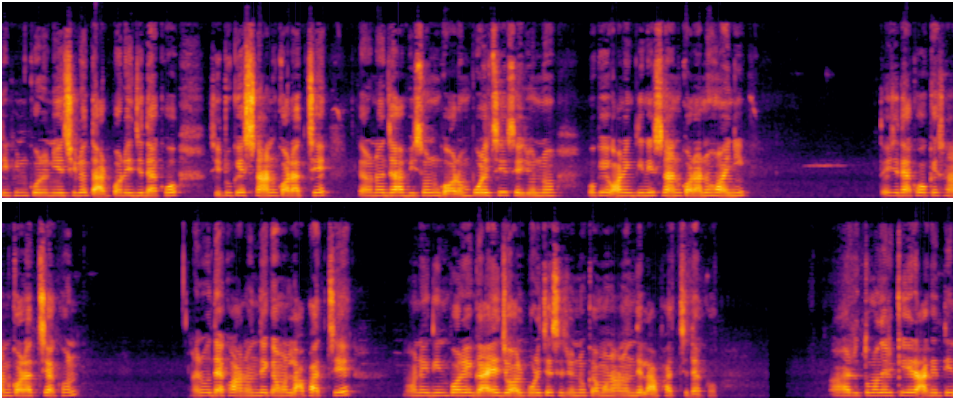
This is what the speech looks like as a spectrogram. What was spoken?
টিফিন করে নিয়েছিল। তারপরে যে দেখো সিটুকে স্নান করাচ্ছে কেননা যা ভীষণ গরম পড়েছে সেই জন্য ওকে অনেক দিনই স্নান করানো হয়নি। তো এই যে দেখো ওকে স্নান করাচ্ছে এখন। আর ও দেখো আনন্দে কেমন লাফাচ্ছে। অনেক দিন পরে গায়ে জল পড়েছে, সেজন্য কেমন আনন্দে লাফাচ্ছে, দেখো। আর তোমাদেরকে এর আগের দিন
